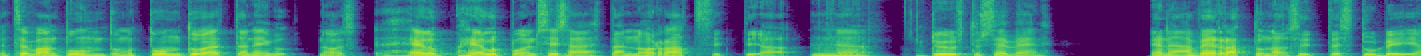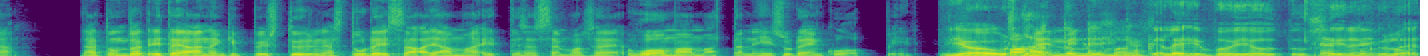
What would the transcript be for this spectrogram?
että se vaan tuntuu, mutta tuntuu, että niinku, ne olisi hel, helpoin sisäistää nuo ratsit ja, mm. ja Deuce to Seven. Ja nämä verrattuna sitten studia. Tämä tuntuu, että itse ainakin pystyy siinä studissa ajamaan itsensä semmoiseen huomaamatta niihin sudenkuoppiin. Joo, uskomattomiin mankeleihin voi joutua et siinä niin kyllä. Kuin,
